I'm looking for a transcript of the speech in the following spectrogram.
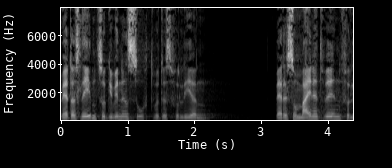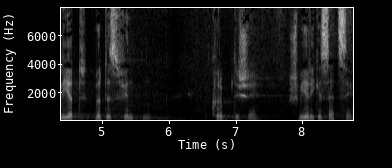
Wer das Leben zu gewinnen sucht, wird es verlieren. Wer es um meinetwillen verliert, wird es finden. Kryptische, schwierige Sätze.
